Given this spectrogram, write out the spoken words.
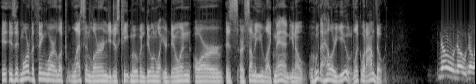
is it more of a thing where, look, lesson learned, you just keep moving, doing what you're doing, or is are some of you like, man, you know, who the hell are you? Look what I'm doing. No, no, no,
